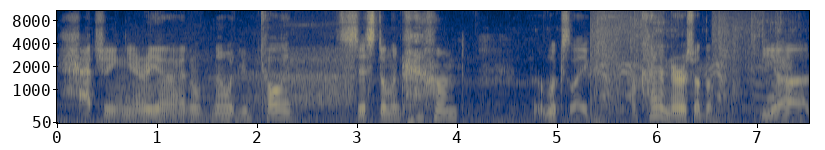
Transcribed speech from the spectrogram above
hatching area. I don't know what you'd call it. Cyst on the ground. It looks like. I'm kind of nervous about the the uh,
